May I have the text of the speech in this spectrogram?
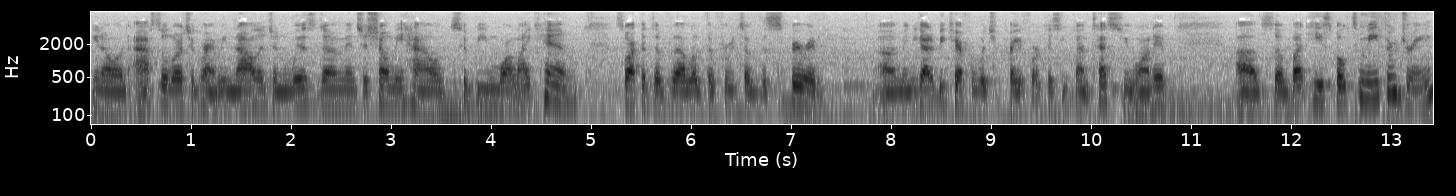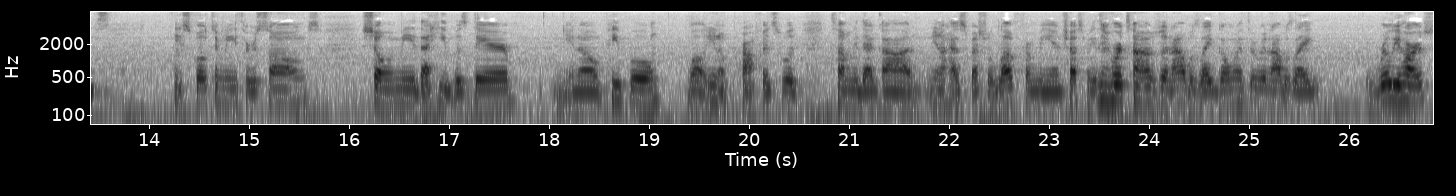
you know, and ask the Lord to grant me knowledge and wisdom and to show me how to be more like Him so I could develop the fruits of the Spirit. Um, and you got to be careful what you pray for because He's to test you on it. Uh, so, but He spoke to me through dreams he spoke to me through songs, showing me that he was there. You know, people well, you know, prophets would tell me that God, you know, has special love for me. And trust me, there were times when I was like going through and I was like really harsh.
